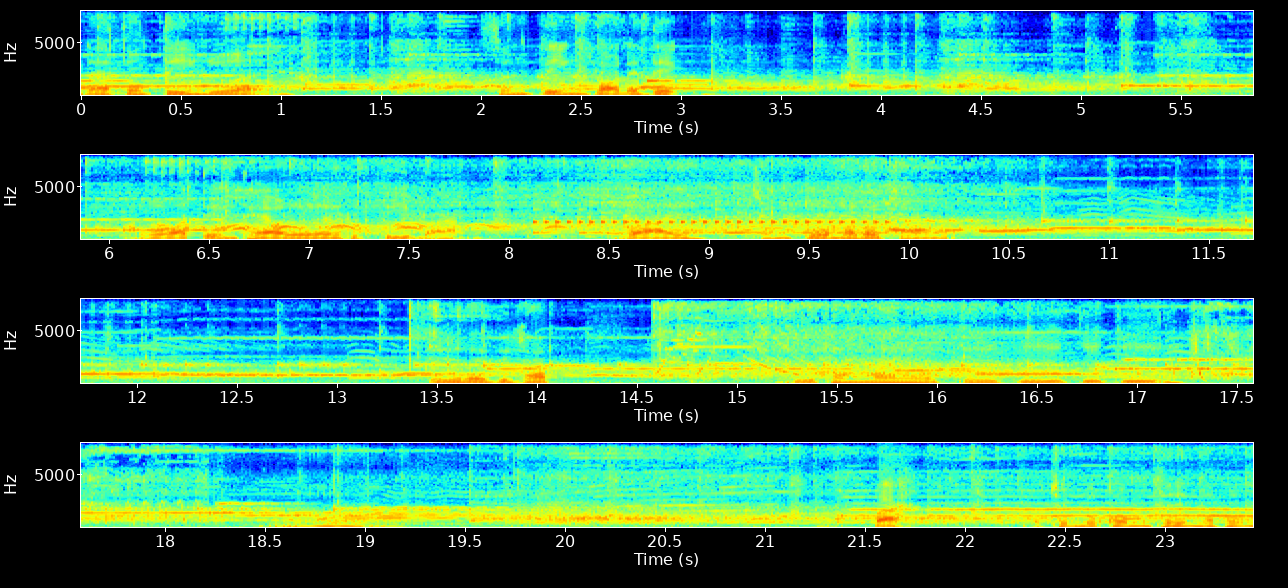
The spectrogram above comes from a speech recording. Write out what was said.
ได้ตรงติงด้วยซึ่งติงต่อได้เด็กโอ้เต็มแถวเลยทุกตีบาทวายสองตัวไม่ได้ช้าซื้อเลยสิครับ ดูทำไมจีจีจีจีอ่าไปรับชมประกอบบันเทิงครับผม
